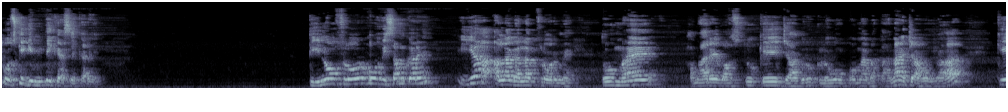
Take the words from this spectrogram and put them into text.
तो उसकी गिनती कैसे करें? तीनों फ्लोर को विषम करें या अलग अलग फ्लोर में? तो मैं, हमारे वास्तु के जागरूक लोगों को मैं बताना चाहूँगा कि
